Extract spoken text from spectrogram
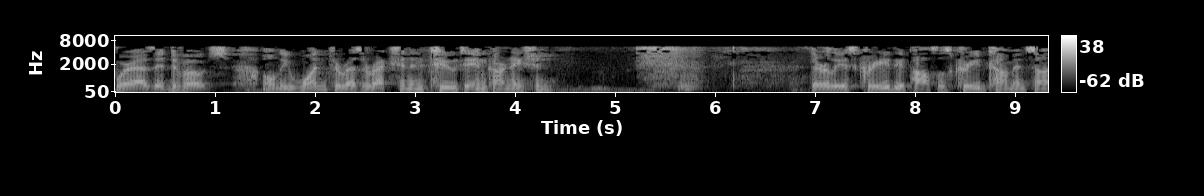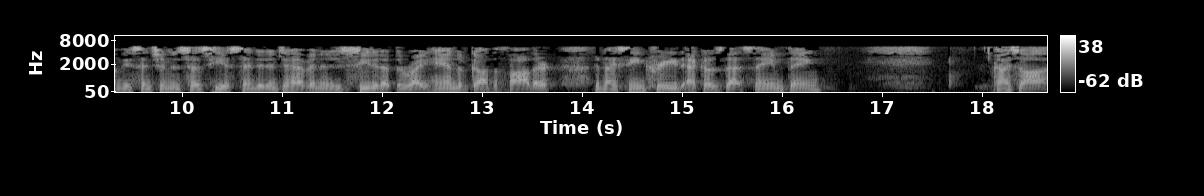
whereas it devotes only one to resurrection and two to incarnation. The earliest creed, the Apostles' Creed, comments on the ascension. It says, He ascended into heaven and is seated at the right hand of God the Father. The Nicene Creed echoes that same thing. I saw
